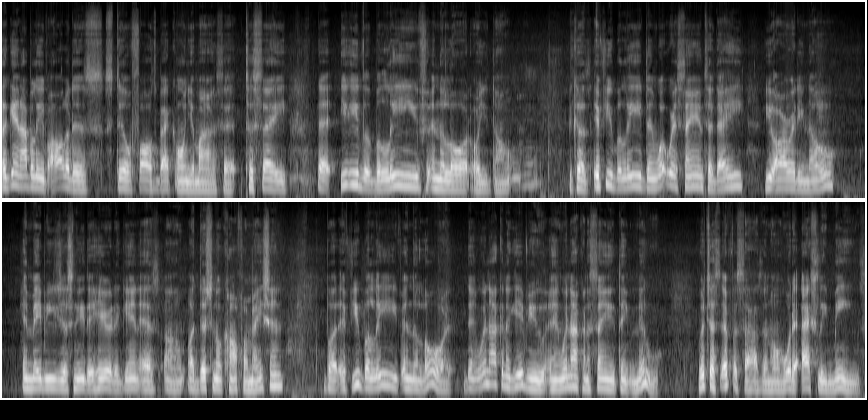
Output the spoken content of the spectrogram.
again, I believe all of this still falls back on your mindset to say that you either believe in the Lord or you don't. Mm-hmm. Because if you believe, then what we're saying today, you already know. And maybe you just need to hear it again as um, additional confirmation. But if you believe in the Lord, then we're not going to give you and we're not going to say anything new. We're just emphasizing on what it actually means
